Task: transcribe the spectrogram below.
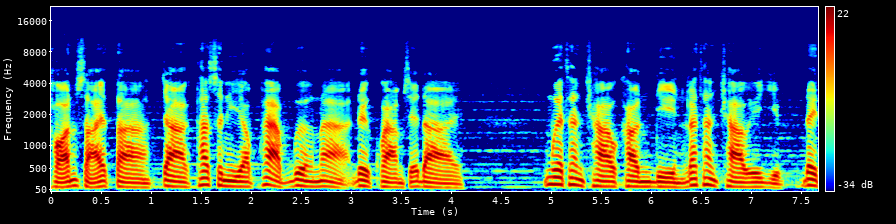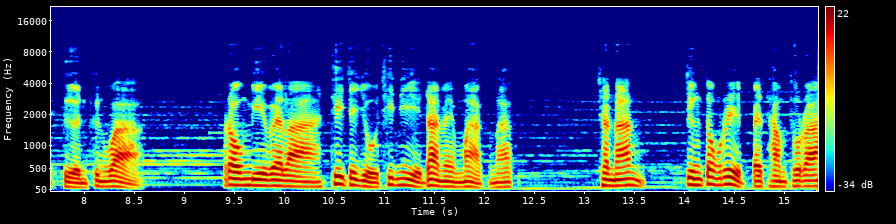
ถอนสายตาจากทัศนียภาพเบื้องหน้าด้วยความเสียดาย เมื่อท่านชาวคานดีนและท่านชาวอียิปต์ได้เตือนขึ้นว่า เรามีเวลาที่จะอยู่ที่นี่ได้ไม่มากนัก ฉะนั้นจึงต้องรีบไปทำธุระ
